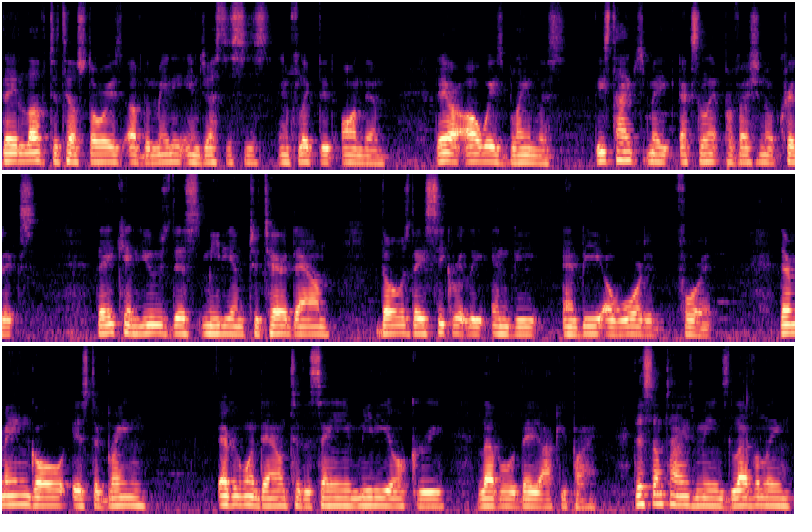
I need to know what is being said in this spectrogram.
They love to tell stories of the many injustices inflicted on them. They are always blameless. These types make excellent professional critics. They can use this medium to tear down those they secretly envy and be awarded for it. Their main goal is to bring everyone down to the same mediocre level they occupy. This sometimes means leveling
